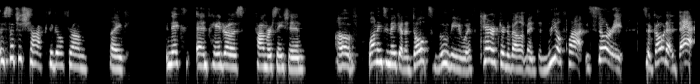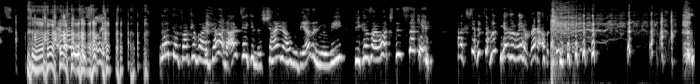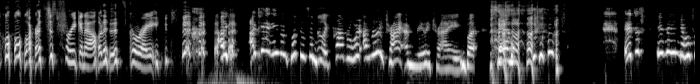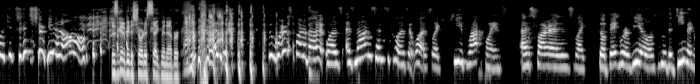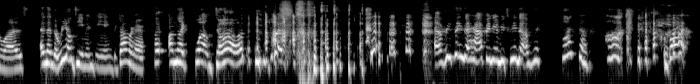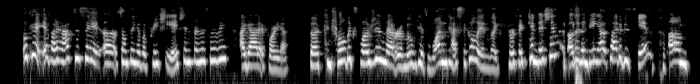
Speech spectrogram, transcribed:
it was such a shock to go from like Nick and Pedro's conversation of wanting to make an adult movie with character development and real plot and story to go to that. What the fuck have I done? I've taken the shine off of the other movie because I watched this second. I should have done it the other way around. Laura's just freaking out. It's great. I I can't even put this into like proper word. I'm really trying. I'm really trying, but man, it just it made no fucking sense to me at all. this is gonna be the shortest segment ever. the worst part about it was, as nonsensical as it was, like key plot points as far as like the big reveal of who the demon was, and then the real demon being the governor. I'm like, well, duh. But everything that happened in between that, I'm like, what the fuck? but okay, if I have to say uh, something of appreciation for this movie, I got it for you. The controlled explosion that removed his one testicle in like perfect condition, other than being outside of his skin. Um,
